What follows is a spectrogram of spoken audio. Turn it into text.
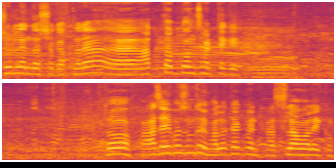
শুনলেন দর্শক আপনারা আফতাবগঞ্জ হাট থেকে। তো আজ এই পর্যন্তই ভালো থাকবেন আসসালামু আলাইকুম।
